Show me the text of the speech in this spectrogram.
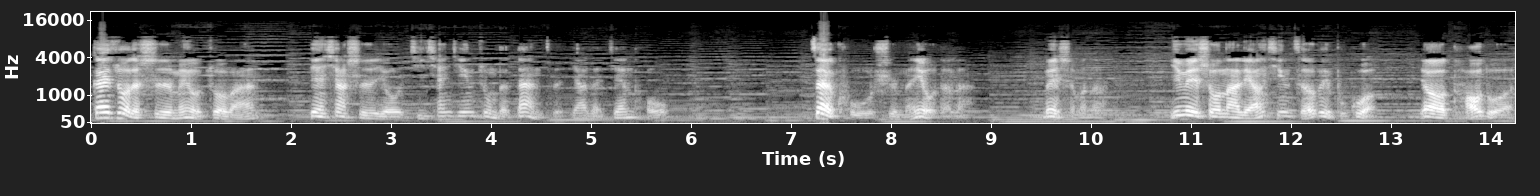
该做的事没有做完，便像是有几千斤重的担子压在肩头。再苦是没有的了，为什么呢？因为受那良心责备不过，要逃躲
